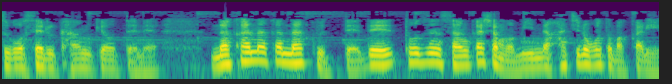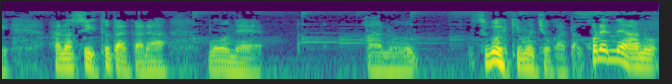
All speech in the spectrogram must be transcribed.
過ごせる環境ってね、なかなかなくって、で、当然参加者もみんな蜂のことばっかり話す人だから、もうね、あの、すごい気持ちよかった。これね、あの、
